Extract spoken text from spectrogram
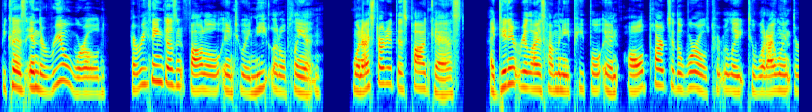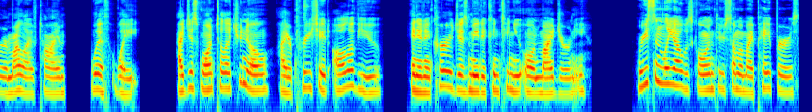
because in the real world, everything doesn't follow into a neat little plan. When I started this podcast, I didn't realize how many people in all parts of the world could relate to what I went through in my lifetime with weight. I just want to let you know I appreciate all of you and it encourages me to continue on my journey. Recently, I was going through some of my papers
